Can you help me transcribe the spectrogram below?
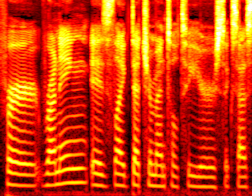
for running is like detrimental to your success.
